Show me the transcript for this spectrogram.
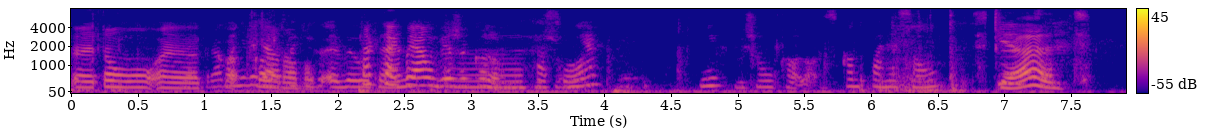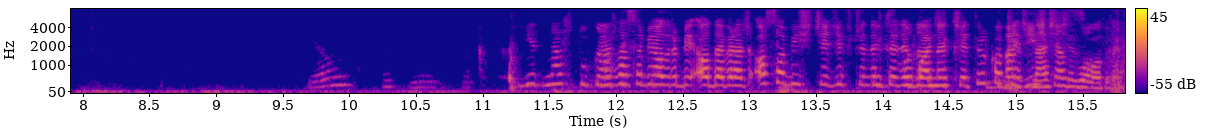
e, tą e, Dobra, ko- bo nie wiedziałam, kolorową. takich, e, był Tak, ten, tak, bo ja mówię, że kolor. e, Niech Hasło. nie? Niech piszą kolor. Skąd panie są? Skielt. Kielce, Kielce. Jedna sztuka Można sobie odebrać osobiście dziewczyny, Tych wtedy spodenek płacicie tylko 20 15 zł. zł. Jedna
